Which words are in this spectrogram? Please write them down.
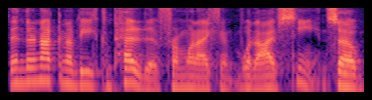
then they're not going to be competitive from what I can what I've seen. So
